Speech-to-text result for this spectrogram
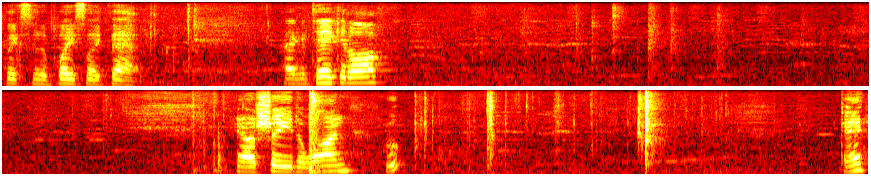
Clicks into place like that. I can take it off. Here, I'll show you the one. Oop. Okay,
